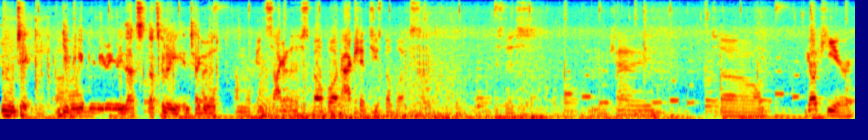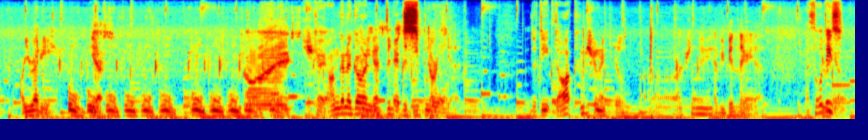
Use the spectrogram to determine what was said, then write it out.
Ooh, take. Give me, give me, give me, give me. That's, that's gonna be integral. I'm looking. So I got another spell book. I actually have two spell books. What's this? Okay. So go here. Are you ready? Boom, boom, Yes. boom, boom, boom, boom, boom, boom, boom, boom. Nice. Okay, I'm gonna go Have and you guys been to the deep explore dark yet? the deep dark. I'm just gonna kill. Uh, actually, Have you been there yet? I thought here we these, go. I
